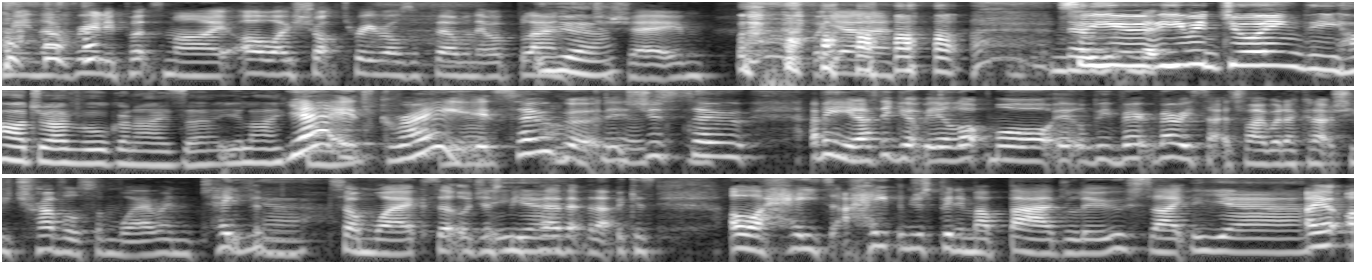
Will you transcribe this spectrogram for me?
I mean, that really puts my oh, I shot three rolls of film and they were blank Yeah. to shame. But yeah, so you no- are you enjoying the hard drive organizer? You like yeah, it? it's great. Yeah. It's so Oh, good. It's just so. I mean, I think it'll be a lot more. It'll be very, very satisfying when I can actually travel somewhere and take them Yeah. somewhere because it'll just be Yeah. perfect for that. Because oh, I hate, I hate them just being in my bag loose. Like yeah, I, I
